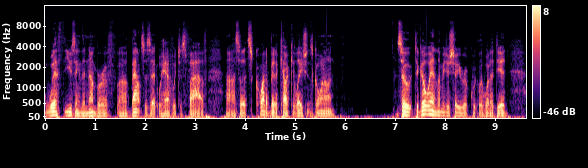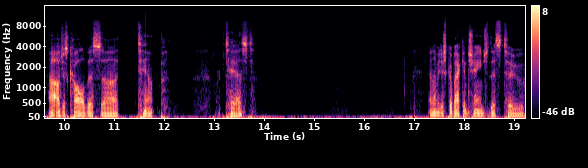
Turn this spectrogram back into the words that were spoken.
with using the number of uh, bounces that we have, which is five. Uh, so it's quite a bit of calculations going on. So to go in, let me just show you real quickly what I did. Uh, I'll just call this uh, temp or test. And let me just go back and change this to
